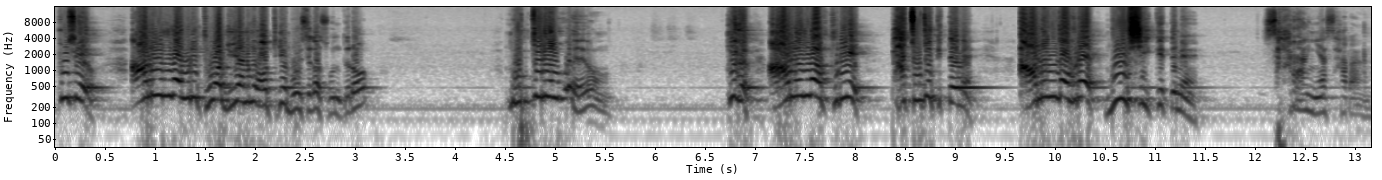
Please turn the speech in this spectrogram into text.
보세요. 아론과 우리 도와주지 않으면 어떻게 모세가 손들어? 못 들은 거예요. 그러니까 아론과 훌이 받쳐줬기 때문에 아론과 훌에 무엇이 있기 때문에 사랑이야 사랑.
